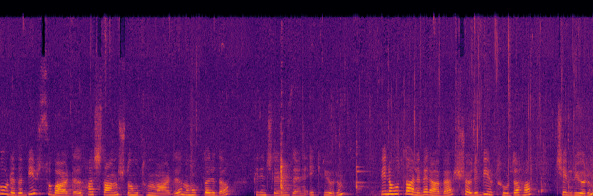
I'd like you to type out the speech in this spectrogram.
Burada da bir su bardağı haşlanmış nohutum vardı. Nohutları da pirinçlerin üzerine ekliyorum. Ve nohutlarla beraber şöyle bir tur daha çeviriyorum.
